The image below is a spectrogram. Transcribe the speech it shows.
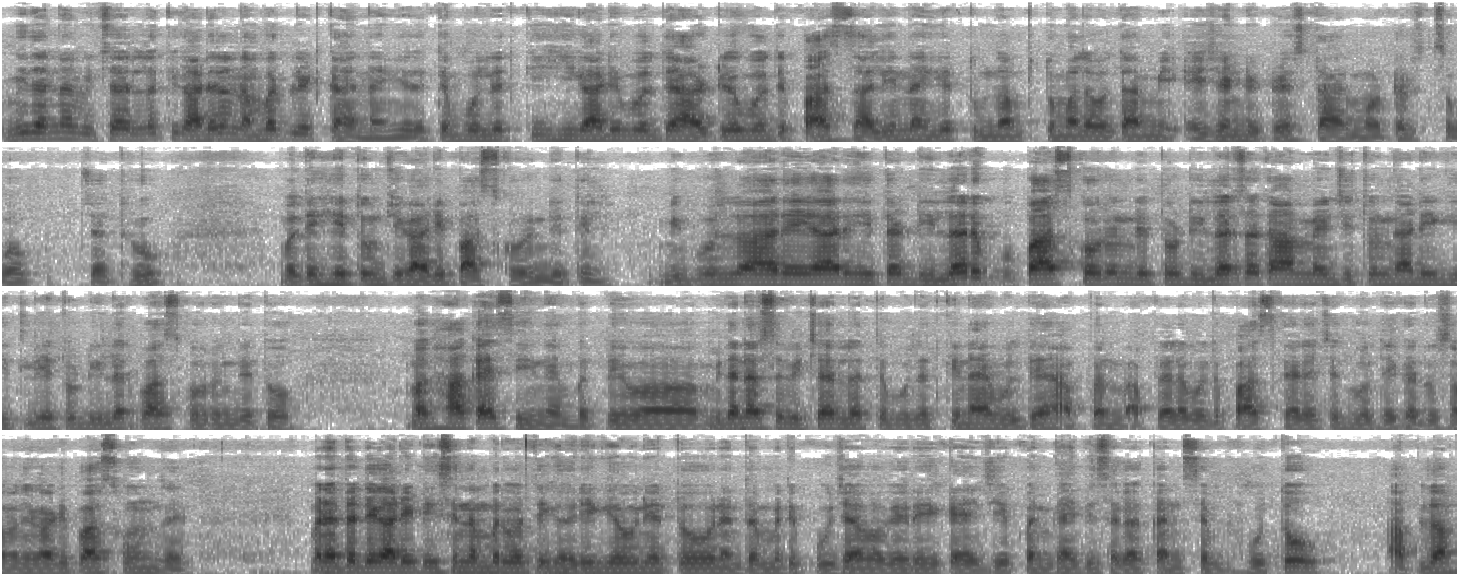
मी त्यांना विचारलं की गाडीला नंबर प्लेट काय नाही आहे ते बोललेत की ही गाडी बोलते आर टी ओ बोलते पास झाली नाही आहे तुम्हाला तुम्हाला बोलते आम्ही एजंट देतोय स्टार मोटर्सच्या थ्रू बोलते हे तुमची गाडी पास करून देतील. मी बोललो अरे यार हे तर डीलर पास करून देतो. डीलरचं काम आहे जिथून गाडी घेतली आहे तो डीलर पास करून देतो. मग हा काय सीन आहे? मग ते मी त्यांना असं विचारलं ते बोलत की नाही बोलते आपण आपल्याला बोलते पास करायचेच बोलते एका दिवसामध्ये गाडी पास होऊन जाईल. मग नंतर ते गाडी टी सी नंबरवरती घरी घेऊन येतो नंतर मग ते पूजा वगैरे काय जे पण काय ते सगळं कन्सेप्ट होतो आपला.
